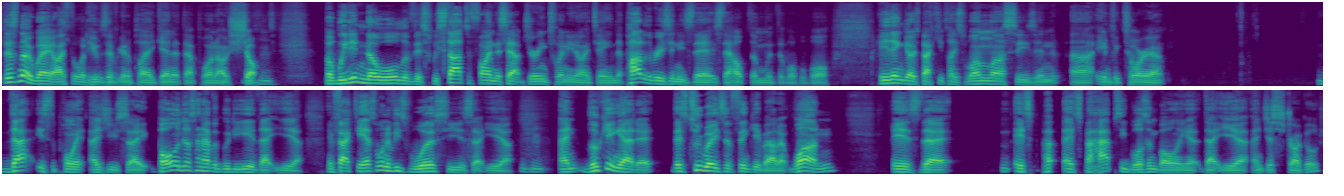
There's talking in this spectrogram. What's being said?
there's no way I thought he was ever going to play again at that point. I was mm-hmm. shocked. But we didn't know all of this. We start to find this out during 2019. That part of the reason he's there is to help them with the wobble ball. He then goes back. He plays one last season uh, in Victoria. That is the point, as you say. Boland doesn't have a good year that year. In fact, he has one of his worst years that year. And looking at it, there's two ways of thinking about it. One is that it's it's perhaps he wasn't bowling it that year and just struggled.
